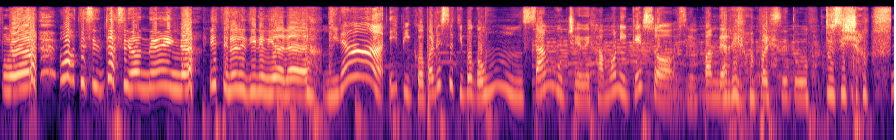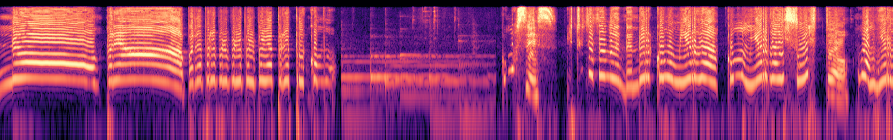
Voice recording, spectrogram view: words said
pudor. Vos te sentás en donde venga. Este no le tiene miedo a nada. Mirá, épico. Parece tipo con un sándwich de jamón y queso. Si el pan de arriba parece tu, tu silla. ¡No! ¡Pará, pará, pará, pará, pará, pará, pará, pará! ¿Cómo? ¿Cómo haces? Estoy tratando de entender cómo mierda, cómo mierda hizo esto. ¿Cómo mierda?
